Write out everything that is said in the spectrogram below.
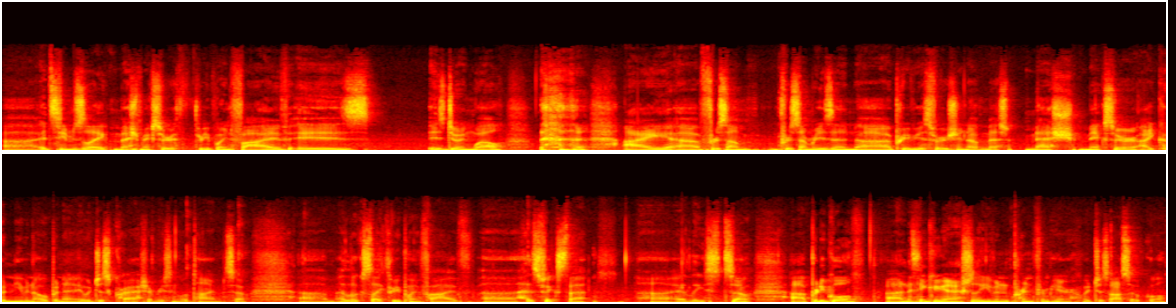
Uh, it seems like Mesh Mixer 3.5 is is doing well. I uh, for some for some reason uh, a previous version of Mesh, Mesh Mixer I couldn't even open it. It would just crash every single time. So um, it looks like 3.5 uh, has fixed that uh, at least. So uh, pretty cool. Uh, and I think you can actually even print from here, which is also cool.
